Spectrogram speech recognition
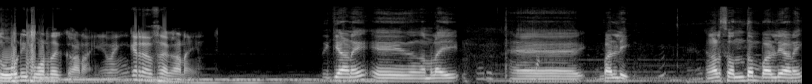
തോണി പോകുന്നതൊക്കെ കാണാൻ ഭയങ്കര രസമാണ് കാണാൻ. ഇതൊക്കെയാണ് നമ്മളെ ഈ പള്ളി. ഞങ്ങൾ സ്വന്തം പള്ളിയാണ്.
